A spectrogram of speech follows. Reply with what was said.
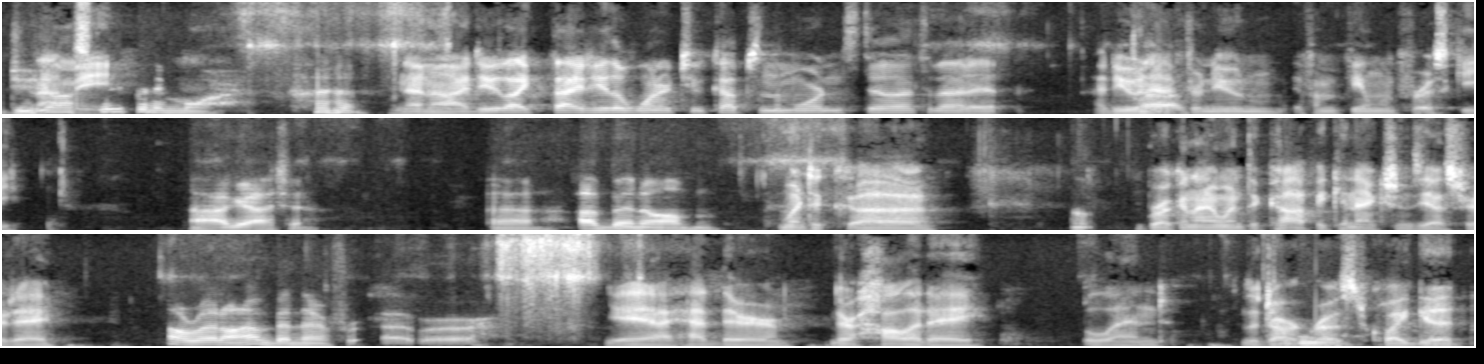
Do Not not sleep anymore. No, no, I do like the idea of the one or two cups in the morning still. That's about it. I do an Wow. afternoon if I'm feeling frisky. I gotcha. Uh, I've been um. Went to uh Brooke and I went to Coffee Connections yesterday. Oh, right on. I've been there forever. Yeah, I had their their holiday blend. The dark Ooh. roast, quite good.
